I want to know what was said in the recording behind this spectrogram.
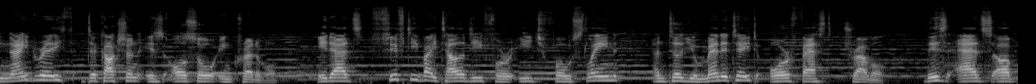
Night Wraith decoction is also incredible. It adds 50 vitality for each foe slain until you meditate or fast travel. This adds up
